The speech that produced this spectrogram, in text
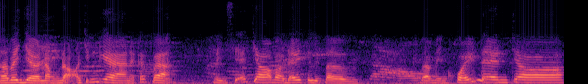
Và bây giờ lòng đỏ trứng gà này các bạn mình sẽ cho vào đây từ từ. Và mình khuấy lên cho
